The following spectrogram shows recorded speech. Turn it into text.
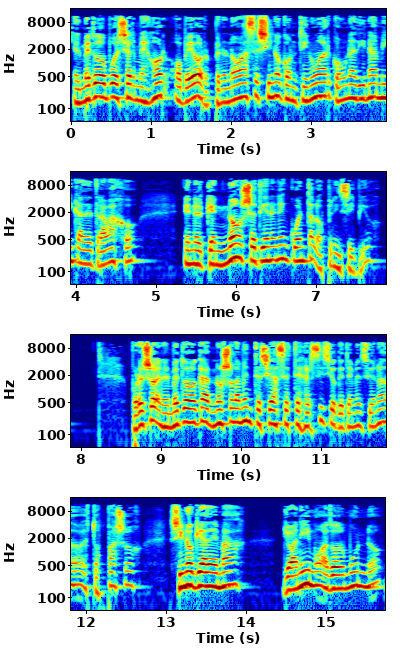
El método puede ser mejor o peor, pero no hace sino continuar con una dinámica de trabajo en el que no se tienen en cuenta los principios. Por eso en el método CAR no solamente se hace este ejercicio que te he mencionado, estos pasos, sino que además yo animo a todo el mundo,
